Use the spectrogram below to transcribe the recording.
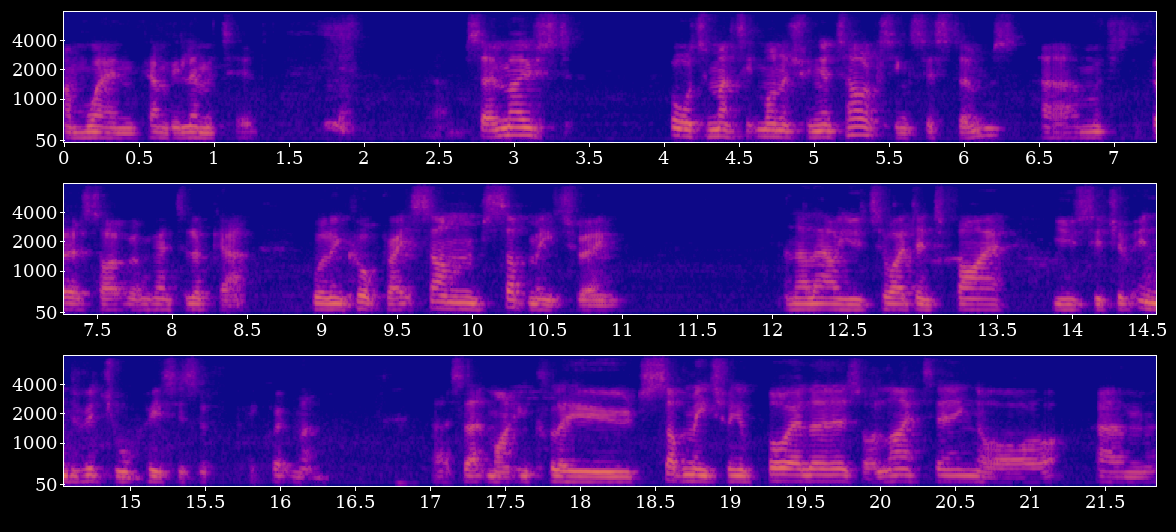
and when can be limited. Um, so most automatic monitoring and targeting systems, um, which is the first type I'm going to look at, will incorporate some sub-metering and allow you to identify usage of individual pieces of equipment. Uh, so that might include sub-metering of boilers or lighting or um,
